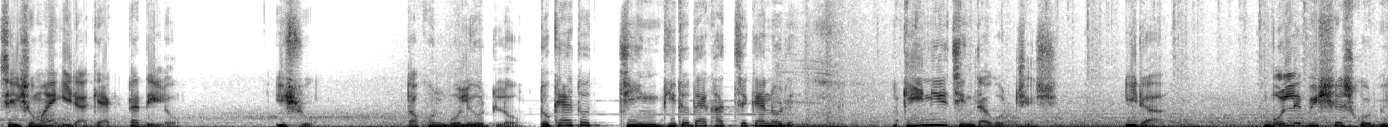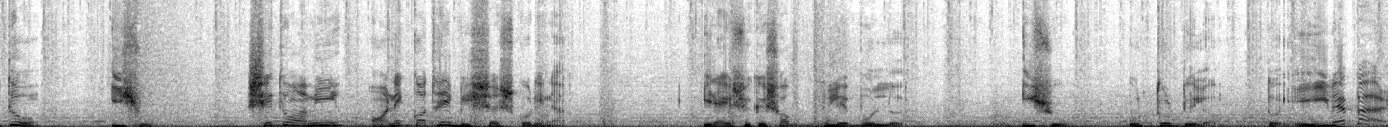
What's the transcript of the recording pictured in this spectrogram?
সেই সময় ইরাকে একটা দিল। ইস্যু তখন বলে উঠল, তোকে এত চিন্তিত দেখাচ্ছে কেন রে? কি নিয়ে চিন্তা করছিস? ইরা বললে বিশ্বাস করবি তো? ইস্যু সে তো আমি অনেক কথাই বিশ্বাস করি না। এরা ইস্যুকে সব খুলে বলল। ইস্যু উত্তর দিল, তো এই ব্যাপার?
